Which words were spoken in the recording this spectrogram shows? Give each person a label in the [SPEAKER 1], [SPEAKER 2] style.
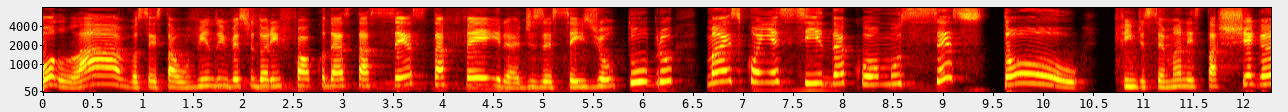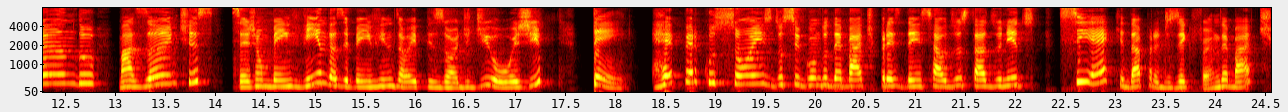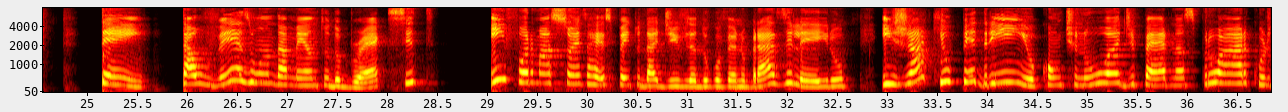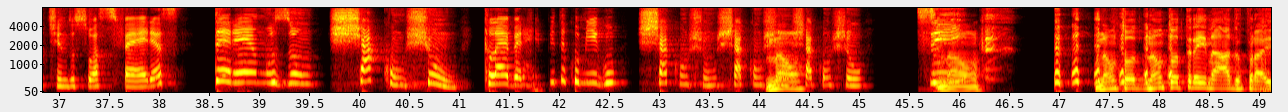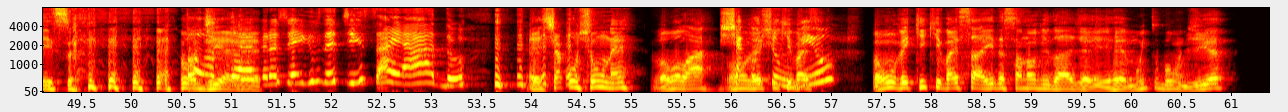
[SPEAKER 1] Olá, você está ouvindo o Investidor em Foco desta sexta-feira, 16 de outubro, mais conhecida como Sextou. Fim de semana está chegando, mas antes, sejam bem-vindas e bem-vindos ao episódio de hoje. Tem repercussões do segundo debate presidencial dos Estados Unidos, se é que dá para dizer que foi um debate. Tem talvez o andamento do Brexit informações a respeito da dívida do governo brasileiro. E já que o Pedrinho continua de pernas para o ar, curtindo suas férias, teremos um chá com chum. Kleber, repita comigo: chá com chum, chá com chum,
[SPEAKER 2] Não.
[SPEAKER 1] chá com chum. Sim.
[SPEAKER 2] Não. Não tô, não tô treinado para isso. Bom
[SPEAKER 1] Pô,
[SPEAKER 2] dia.
[SPEAKER 1] Kleber, achei que você tinha ensaiado.
[SPEAKER 2] É, é chá com chum, né? Vamos lá. Vamos ver o que, que vai.
[SPEAKER 1] viu?
[SPEAKER 2] Vamos ver o que, que vai sair dessa novidade aí. Rê. Muito bom dia.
